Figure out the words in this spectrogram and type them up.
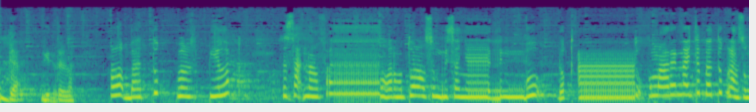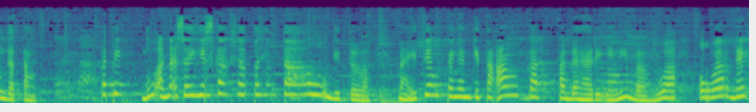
ada gitu loh. Kalau batuk, pilek, sesak nafas, orang tua langsung bisa nyadarin bu, dok, ah, kemarin aja batuk langsung datang. Tapi bu anak saya Yeska siapa yang tahu gitu loh. Nah itu yang pengen kita angkat pada hari ini bahwa aware deh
